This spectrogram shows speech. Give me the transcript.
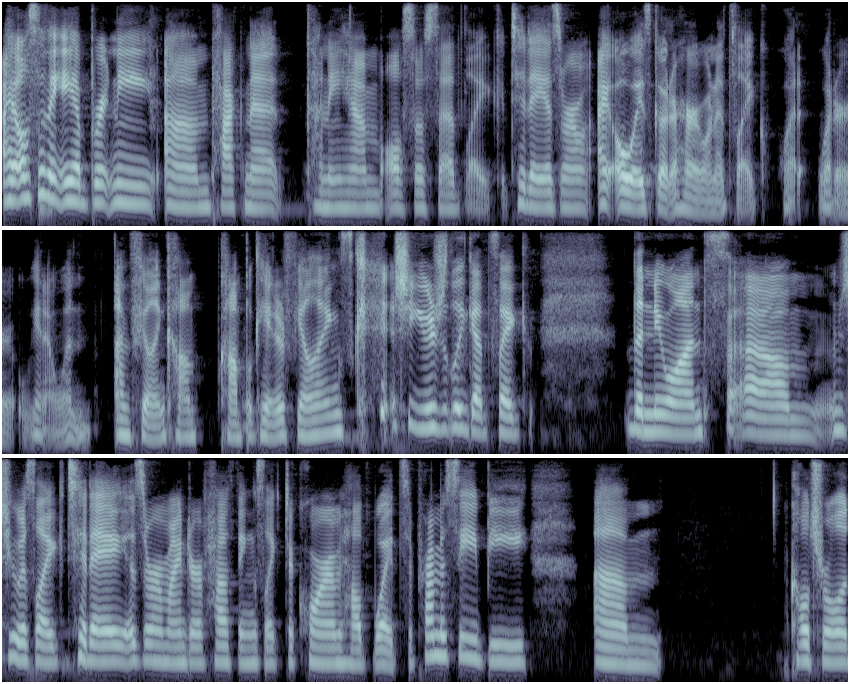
I also think yeah, Brittany um Packnett Cunningham also said like today is around. I always go to her when it's like what what are you know when I'm feeling com- complicated feelings. she usually gets like the nuance. Um, she was like today is a reminder of how things like decorum help white supremacy be um cultural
